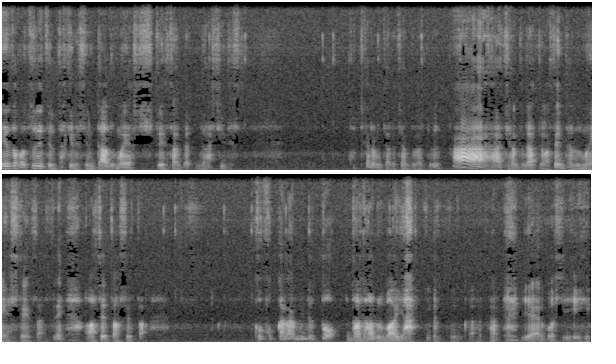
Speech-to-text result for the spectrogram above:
映像がずれてるだけですね。だるま屋出店さんらしいです。こっちから見たらちゃんとなってる？ああ、ちゃんとなってません。だるま屋支店さんですね。焦った焦った。ここから見ると、だだるま屋。ややこしい。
